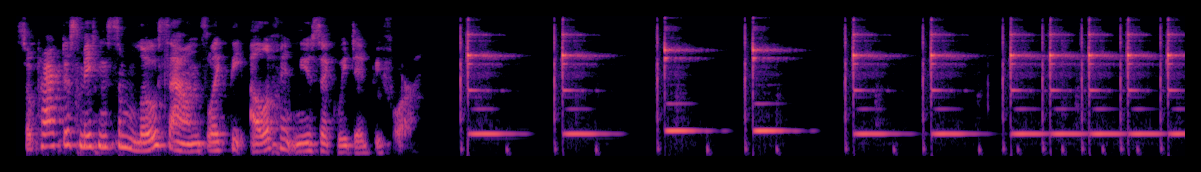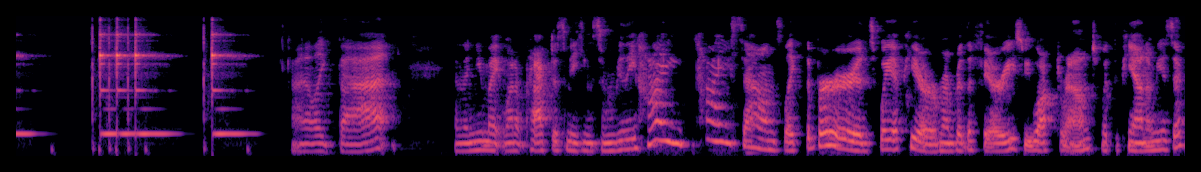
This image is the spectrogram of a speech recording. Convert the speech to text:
So practice making some low sounds like the elephant music we did before. Kind of like that. And then you might want to practice making some really high, high sounds like the birds way up here. Remember the fairies we walked around with the piano music?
